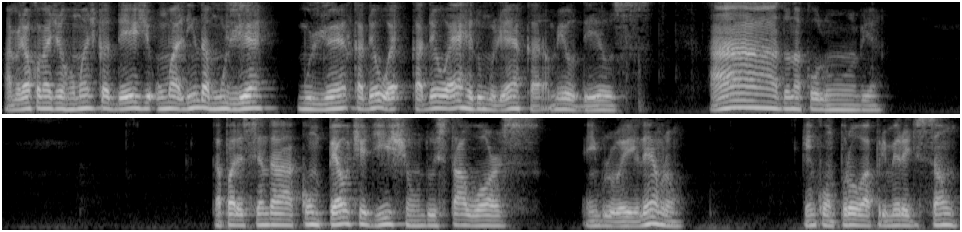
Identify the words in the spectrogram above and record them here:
A melhor comédia romântica desde Uma Linda Mulher. Mulher, cadê o, cadê o R do mulher, cara? Meu Deus. Ah, Dona Colômbia. Tá aparecendo a Compelt Edition do Star Wars em Blu-ray, lembram? Quem comprou a primeira edição,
